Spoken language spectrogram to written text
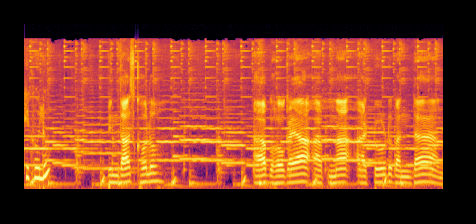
आँखें खोलू? बिंदास खोलो। अब हो गया अपना अटूट बंधन।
